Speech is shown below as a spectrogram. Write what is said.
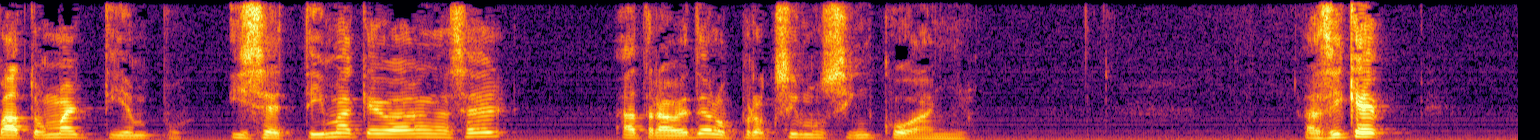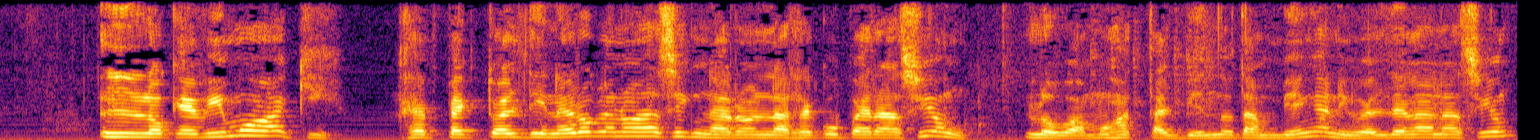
va a tomar tiempo y se estima que van a ser a través de los próximos cinco años. Así que lo que vimos aquí respecto al dinero que nos asignaron la recuperación, lo vamos a estar viendo también a nivel de la nación.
